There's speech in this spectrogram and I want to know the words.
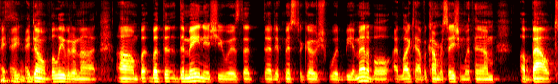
I, I, I don't, believe it or not. Um, but, but the, the main issue is that, that if Mr. Ghosh would be amenable, I'd like to have a conversation with him about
